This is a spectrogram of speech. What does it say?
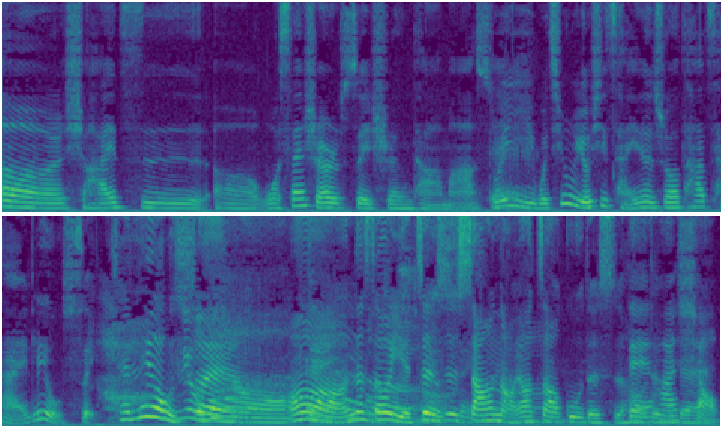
呃，小孩子，呃，我三十二岁生他嘛，所以我进入游戏产业的时候，他才六岁，才六岁哦，哦，那时候也正是烧脑要照顾的时候，对不对？他小，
